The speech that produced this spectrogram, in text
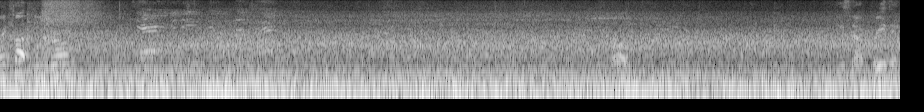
Wake up, Negro. Oh. He's not breathing.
